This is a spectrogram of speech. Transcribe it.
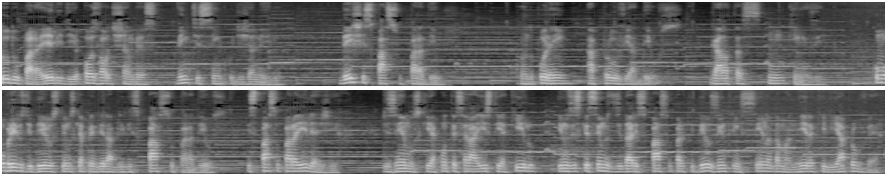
Tudo para ele de Oswald Chambers, 25 de janeiro. Deixe espaço para Deus. Quando, porém, aprove a Deus. Gálatas 1:15. Como obreiros de Deus, temos que aprender a abrir espaço para Deus, espaço para ele agir. Dizemos que acontecerá isto e aquilo e nos esquecemos de dar espaço para que Deus entre em cena da maneira que lhe aprouver.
